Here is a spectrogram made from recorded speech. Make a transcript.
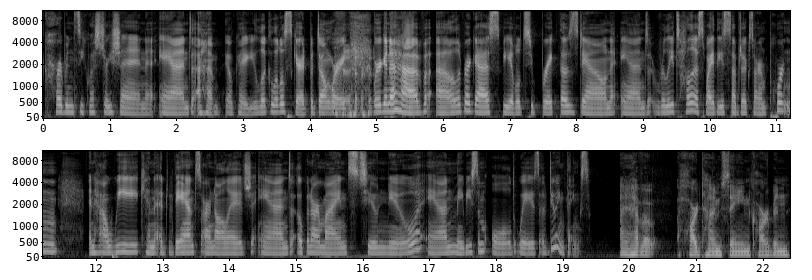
carbon sequestration. And um, okay, you look a little scared, but don't worry. We're going to have all of our guests be able to break those down and really tell us why these subjects are important and how we can advance our knowledge and open our minds to new and maybe some old ways of doing things. I have a hard time saying carbon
